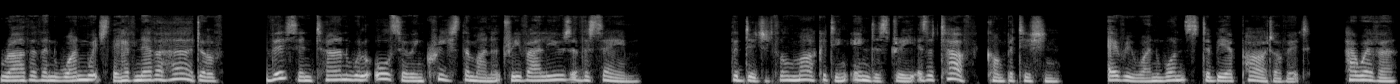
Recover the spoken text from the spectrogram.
rather than one which they have never heard of. This in turn will also increase the monetary values of the same. The digital marketing industry is a tough competition. Everyone wants to be a part of it, however,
